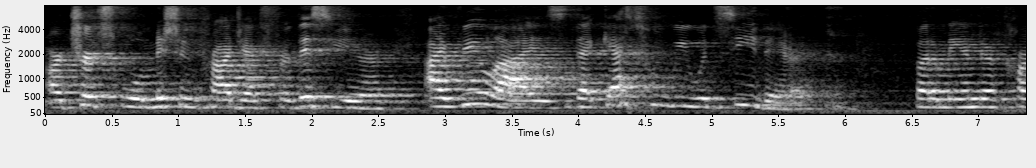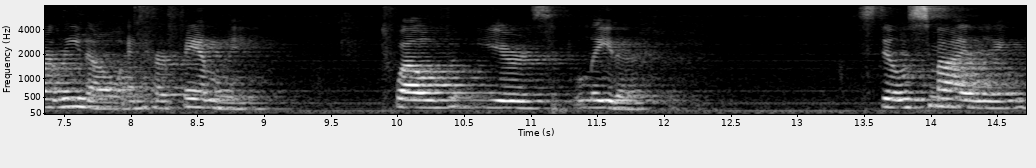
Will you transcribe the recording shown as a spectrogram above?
our church school mission project for this year, I realized that guess who we would see there but Amanda Carlino and her family 12 years later. Still smiling,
